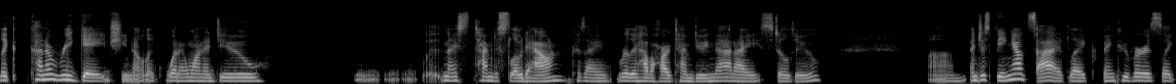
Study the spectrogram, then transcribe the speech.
like kind of regauge, you know, like what I want to do nice time to slow down because I really have a hard time doing that. I still do. Um, and just being outside, like Vancouver is like,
